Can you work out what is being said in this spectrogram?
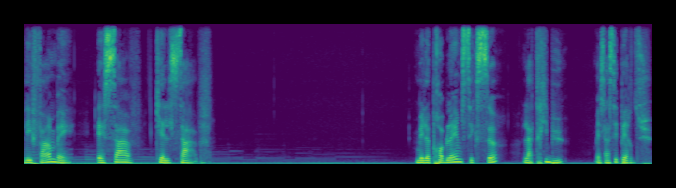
les femmes, ben, elles savent qu'elles savent. Mais le problème, c'est que ça, la tribu, ben, ça s'est perdu.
